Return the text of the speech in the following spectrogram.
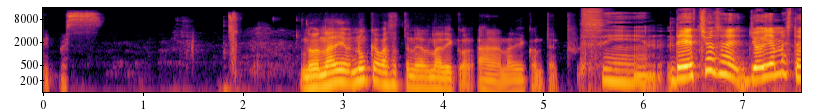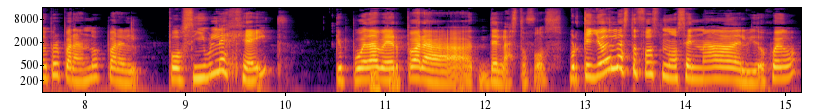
Y pues, no, nadie, nunca vas a tener nadie con- a nadie contento. Sí. De hecho, o sea, yo ya me estoy preparando para el posible hate que pueda haber para The Last of Us. Porque yo de Last of Us no sé nada del videojuego.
